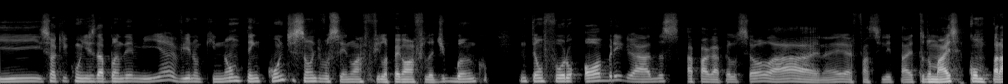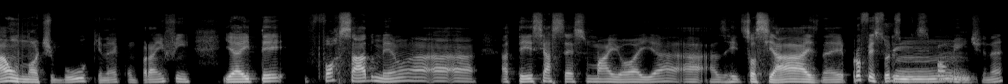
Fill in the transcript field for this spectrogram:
E só que com isso da pandemia, viram que não tem condição de você ir numa fila, pegar uma fila de banco, então foram obrigadas a pagar pelo celular, né? Facilitar e tudo mais, comprar um notebook, né? Comprar, enfim. E aí ter forçado mesmo a, a, a ter esse acesso maior aí às redes sociais, né? Professores Sim. principalmente, né?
